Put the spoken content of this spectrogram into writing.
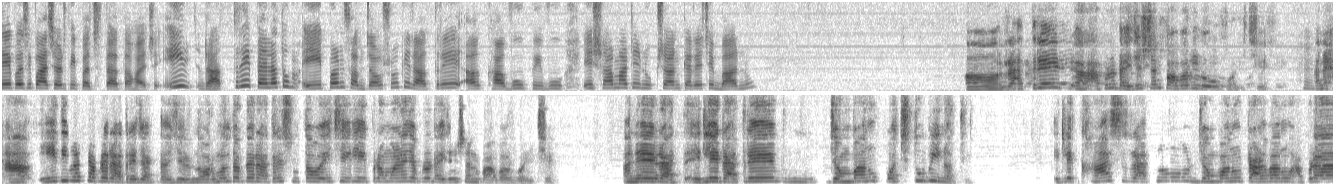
જે પછી પાછળથી પછતાતા હોય છે. એ રાત્રે પહેલાં તો એ પણ સમજાવશો કે રાત્રે ખાવું પીવું એ શા માટે નુકસાન કરે છે બહારનું રાત્રે આપણો ડાયજેશન પાવર લો હોય છે. અને આ એ દિવસે આપણે રાત્રે જાગતા હોય છે નોર્મલ તો આપણે રાત્રે સૂતા હોય છે એટલે એ પ્રમાણે જ આપણો ડાયજેશન પાવર હોય છે. અને એટલે રાત્રે જમવાનું પચતું બી નથી. એટલે ખાસ રાતનું જમવાનું ટાળવાનું આપણા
